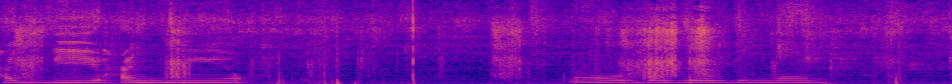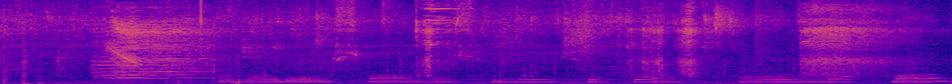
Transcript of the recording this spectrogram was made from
Haydi. Aa, Orada gördüm lan. Bunlar efsanesi zaten anlatmaz.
